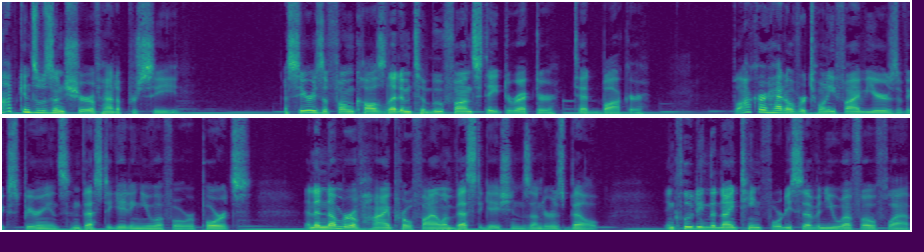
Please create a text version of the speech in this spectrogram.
Hopkins was unsure of how to proceed. A series of phone calls led him to MUFON State Director Ted Bloecher. Bloecher had over 25 years of experience investigating UFO reports and a number of high profile investigations under his belt, including the 1947 UFO flap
